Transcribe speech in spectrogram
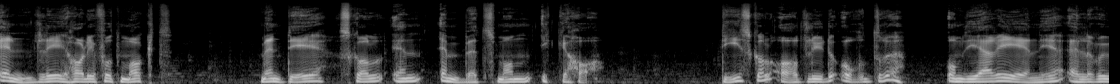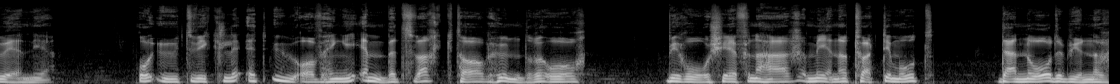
Endelig har de fått makt, men det skal en embetsmann ikke ha. De skal adlyde ordre, om de er enige eller uenige. Å utvikle et uavhengig embetsverk tar 100 år. Byråsjefene her mener tvert imot det er nå det begynner.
